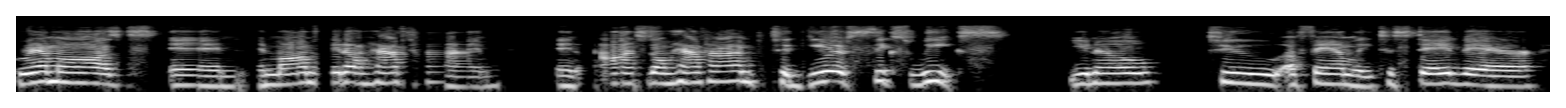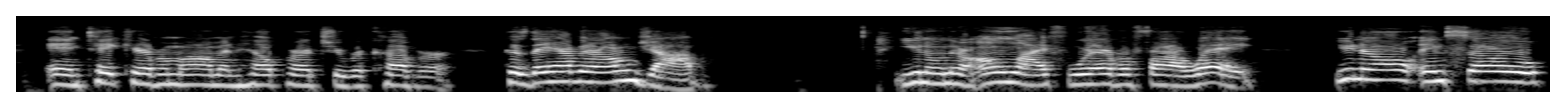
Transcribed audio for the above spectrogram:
grandmas and and moms they don't have time. And aunts don't have time to give six weeks you know to a family to stay there and take care of a mom and help her to recover because they have their own job you know in their own life wherever far away you know and so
